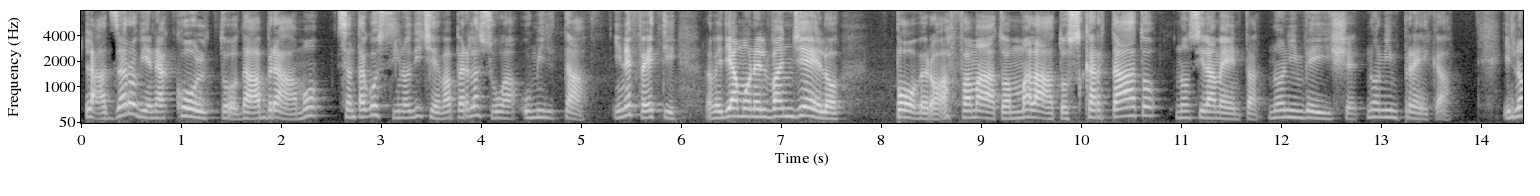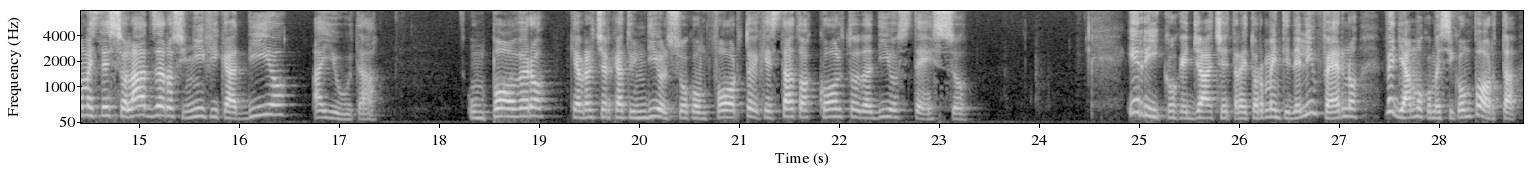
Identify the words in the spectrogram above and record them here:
Lazzaro viene accolto da Abramo, Sant'Agostino diceva, per la sua umiltà. In effetti, lo vediamo nel Vangelo, povero, affamato, ammalato, scartato, non si lamenta, non inveisce, non impreca. Il nome stesso Lazzaro significa Dio aiuta. Un povero che avrà cercato in Dio il suo conforto e che è stato accolto da Dio stesso. Il ricco che giace tra i tormenti dell'inferno, vediamo come si comporta,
